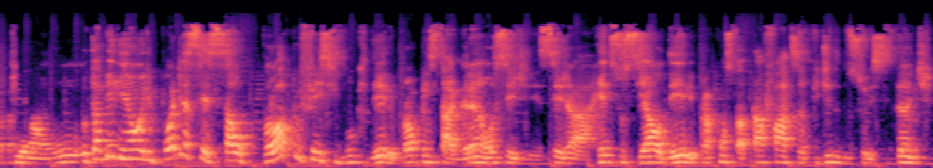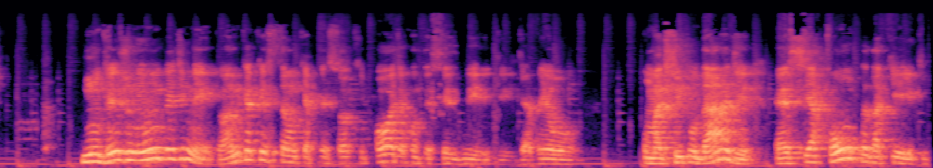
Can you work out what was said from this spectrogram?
campeão. O, o tabelião ele pode acessar o próprio Facebook dele, o próprio Instagram, ou seja, seja a rede social dele, para constatar fatos a pedido do solicitante? Não vejo nenhum impedimento. A única questão que a pessoa que pode acontecer de, de, de haver uma dificuldade é se a conta daquele que,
